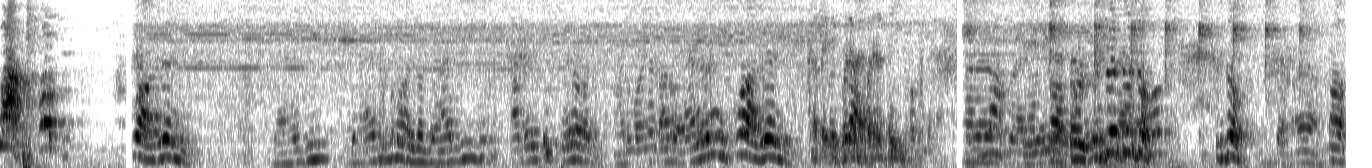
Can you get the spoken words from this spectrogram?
വാ. വാ. ആഗ്രഹമുണ്ട് ബാങ്കിൽ. എടുത്തോ എടുത്തോ ആ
